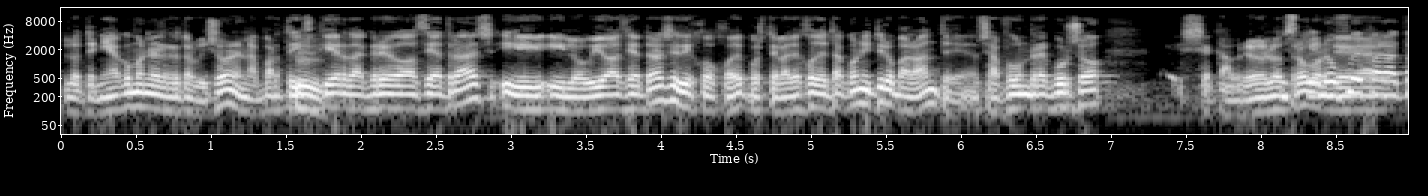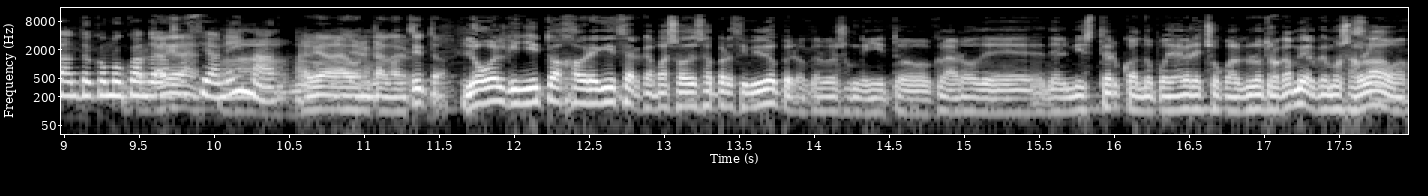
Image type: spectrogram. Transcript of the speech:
lo tenía como en el retrovisor, en la parte Mm. izquierda creo hacia atrás y, y lo vio hacia atrás y dijo, joder, pues te la dejo de tacón y tiro para adelante. O sea, fue un recurso, se cabreó el es otro que no fue para tanto como cuando las hacía Neymar. había dado un taconcito. Luego el guiñito a Jaureguizar, que ha pasado desapercibido, pero creo que es un guiñito claro de- del Mister cuando podía haber hecho cualquier otro cambio, el que hemos hablado. O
